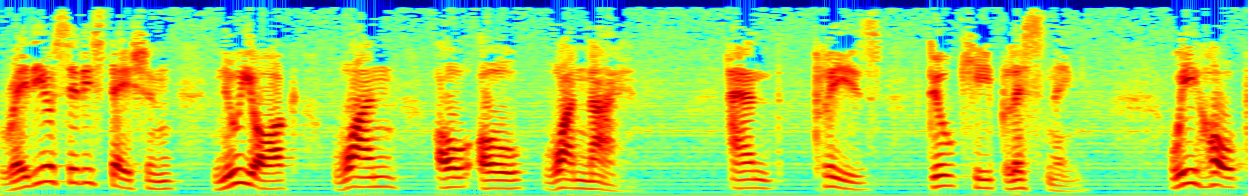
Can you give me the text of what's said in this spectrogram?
Radio City Station, New York 10019. And please do keep listening. We hope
